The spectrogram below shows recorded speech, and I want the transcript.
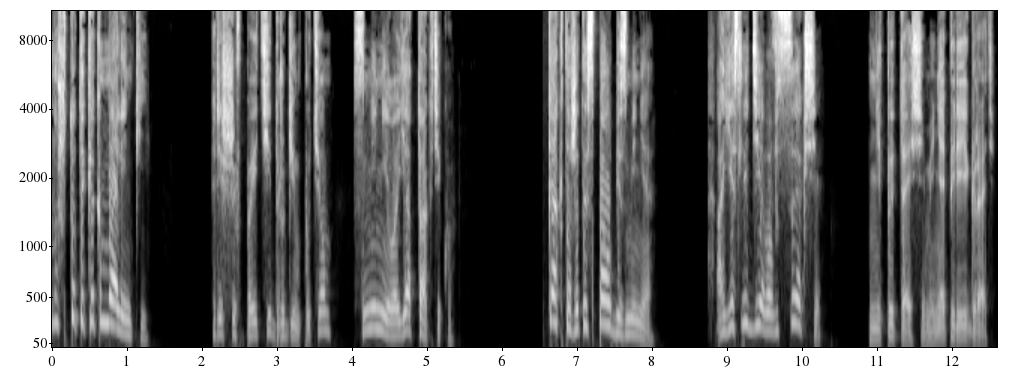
Ну что ты как маленький? Решив пойти другим путем, сменила я тактику. Как-то же ты спал без меня. А если дело в сексе? Не пытайся меня переиграть.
